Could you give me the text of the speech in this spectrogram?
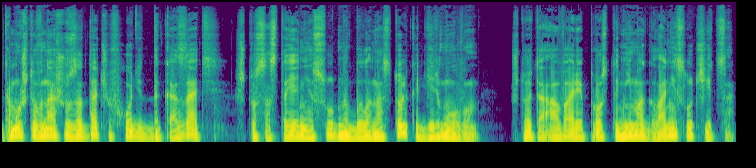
потому что в нашу задачу входит доказать, что состояние судна было настолько дерьмовым, что эта авария просто не могла не случиться.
